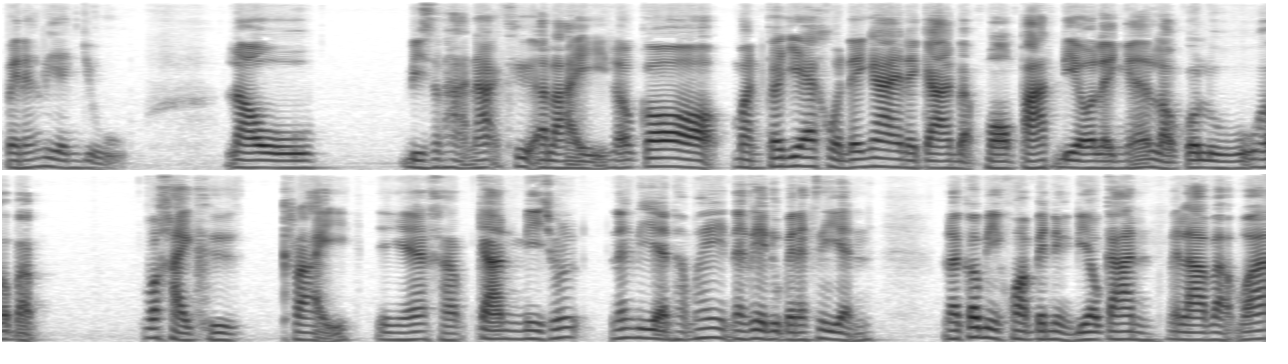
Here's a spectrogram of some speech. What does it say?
เป็นนักเรียนอยู่ เรามีสถานะคืออะไร แล้วก็มันก็แยกคนได้ง่ายในการแบบมองปราดเดียวอะไรเงี้ย เราก็รู้ว่าแบบว่าใครคือใครอย่างเงี้ยครับ การมีชุดนักเรียนทำให้นักเรียนดูเป็นนักเรียน แล้วก็มีความเป็นหนึ่งเดียวกัน เวลาแบบว่า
